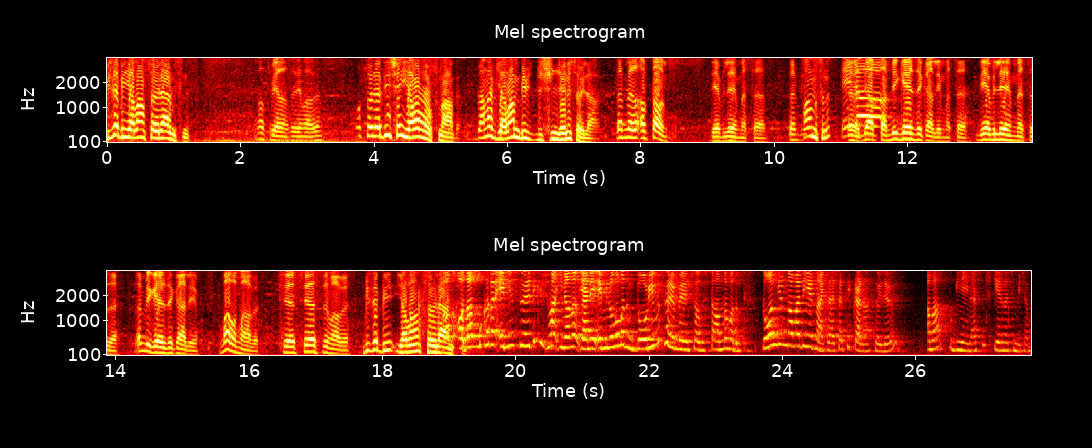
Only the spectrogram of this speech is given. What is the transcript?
Bize bir yalan söyler misiniz? Nasıl bir yalan söyleyeyim abi? O söylediğin şey yalan olsun abi. Bana yalan bir düşünceni söyle abi. Ben biraz aptalım. Diyebilirim mesela. Ben bir, Var mısınız? evet bir aptal, bir gerizekalıyım mesela. Diyebilirim mesela. Ben bir gerizekalıyım. Malım abi. Şey, şerefsizim abi. Bize bir yalan söyler misin? adam o kadar emin söyledi ki şu an inan yani emin olamadım. Doğruyu mu söylemeye çalıştı anlamadım. Doğum günüm normalde yarın arkadaşlar tekrardan söylüyorum. Ama bugün yayın açtım çünkü yarın açamayacağım.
